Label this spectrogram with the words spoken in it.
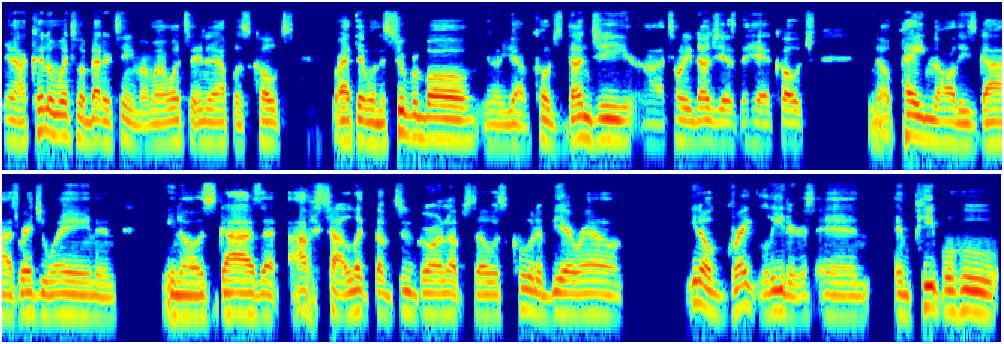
And I couldn't have went to a better team. I mean, I went to Indianapolis Colts right there when the Super Bowl. You know, you have Coach Dungy, uh, Tony Dungy as the head coach. You know, Peyton, all these guys, Reggie Wayne, and you know, it's guys that obviously I looked up to growing up. So it was cool to be around, you know, great leaders and and people who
